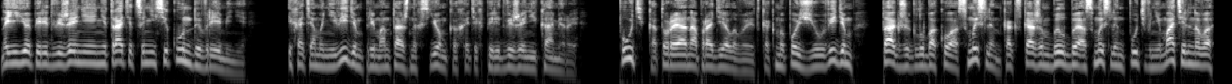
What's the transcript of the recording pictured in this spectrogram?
На ее передвижение не тратится ни секунды времени. И хотя мы не видим при монтажных съемках этих передвижений камеры, путь, который она проделывает, как мы позже увидим, так же глубоко осмыслен, как, скажем, был бы осмыслен путь внимательного,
